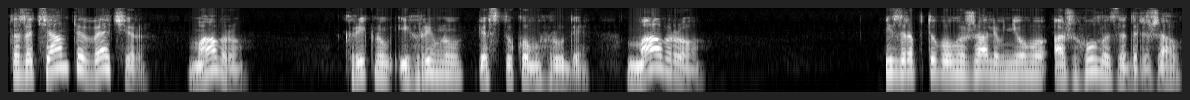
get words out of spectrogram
Та затямте вечір, Мавро. крикнув і гримнув п'ястуком груди. Мавро. І з раптового жалю в нього аж голос задрижав.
